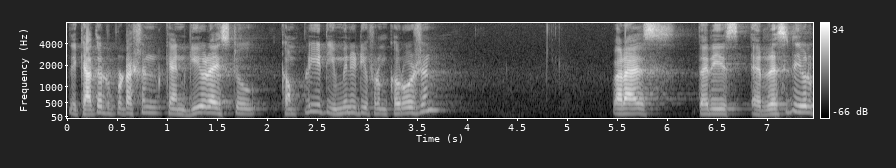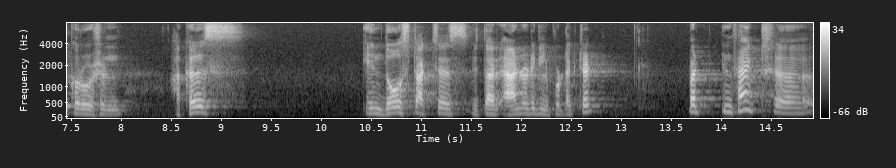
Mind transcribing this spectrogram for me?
the cathode protection can give rise to complete immunity from corrosion whereas there is a residual corrosion occurs in those structures which are anodically protected. But in fact uh,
